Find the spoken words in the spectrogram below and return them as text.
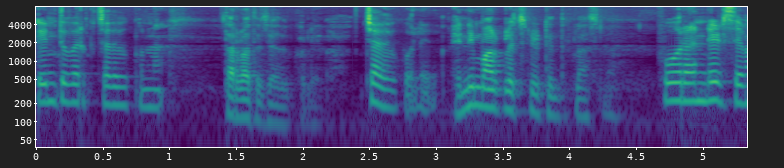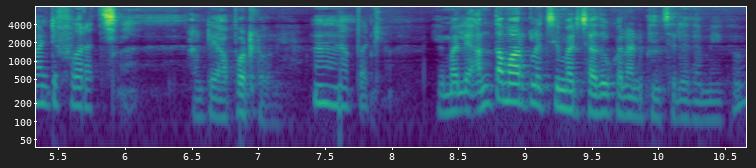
టెన్త్ వరకు చదువుకున్నా. తర్వాత చదువుకోలేదు. చదువుకోలేదు. ఎన్ని మార్కులు వచ్చినాయి టెన్త్ క్లాస్లో? ఫోర్ హండ్రెడ్ సెవెంటీ ఫోర్ వచ్చినాయి. అంటే అప్పట్లోనే? అప్పట్లో. మళ్ళీ అంత మార్కులు వచ్చి మరి చదువుకోవాలనిపించలేదా మీకు?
